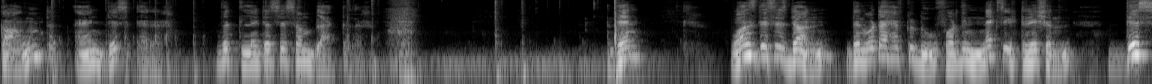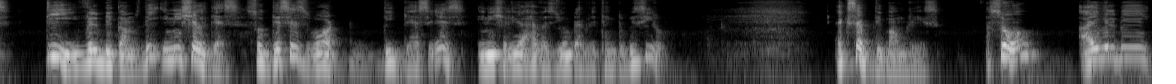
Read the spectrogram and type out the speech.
count and this error with let us say some black color. Then once this is done then what I have to do for the next iteration this t will becomes the initial guess. So this is what the guess is. Initially I have assumed everything to be 0 except the boundaries. So I will be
